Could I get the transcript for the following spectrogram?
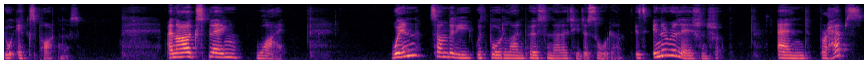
your ex-partners. And I'll explain why. When somebody with borderline personality disorder is in a relationship and perhaps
